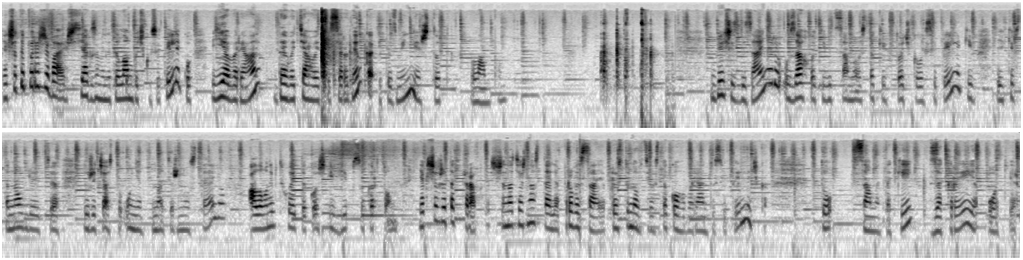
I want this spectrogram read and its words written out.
Якщо ти переживаєш, як замінити лампочку світильнику, є варіант, де витягується серединка, і ти змінюєш тут лампу. Більшість дизайнерів у захваті від саме ось таких точкових світильників, які встановлюються дуже часто у натяжну стелю, але вони підходять також і в гіпсокартон. Якщо вже так трапиться, що натяжна стеля провисає при установці ось такого варіанту світильничка, то саме такий закриє отвір.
